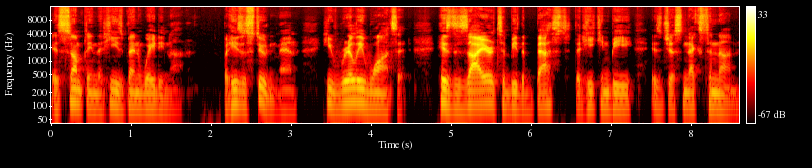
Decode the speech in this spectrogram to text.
is something that he's been waiting on. But he's a student, man. He really wants it. His desire to be the best that he can be is just next to none.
